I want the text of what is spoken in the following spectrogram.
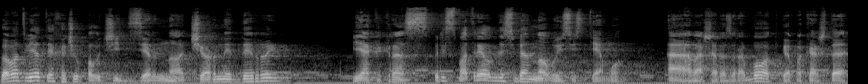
то в ответ я хочу получить зерно черной дыры». Я как раз присмотрел для себя новую систему. А ваша разработка пока что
